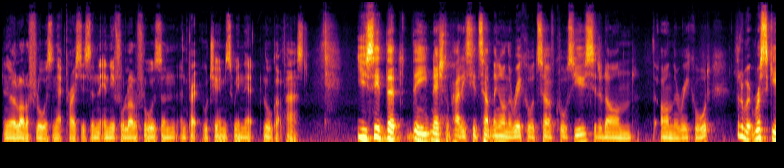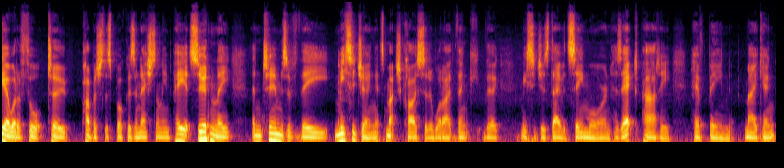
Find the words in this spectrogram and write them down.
And there are a lot of flaws in that process, and, and therefore a lot of flaws in, in practical terms when that law got passed. You said that the National Party said something on the record, so of course you said it on on the record. A little bit risky, I would have thought, to publish this book as a national MP. It's certainly, in terms of the messaging, it's much closer to what I think the messages David Seymour and his ACT Party have been making.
